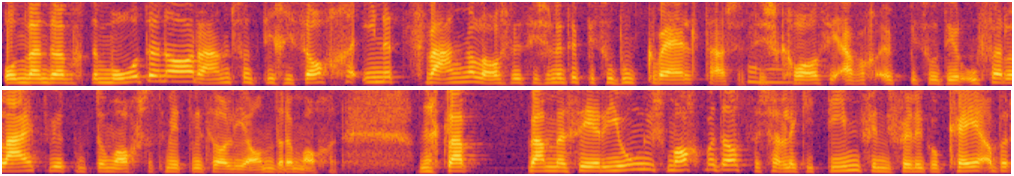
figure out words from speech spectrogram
Und wenn du einfach der Mode anrennst und dich in Sachen reinzwängen lässt, weil es ist ja nicht etwas, was du gewählt hast, es ja. ist quasi einfach etwas, was dir auferlegt wird und du machst es mit, wie es alle anderen machen. Und ich glaube, wenn man sehr jung ist, macht man das, das ist auch legitim, finde ich völlig okay, aber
